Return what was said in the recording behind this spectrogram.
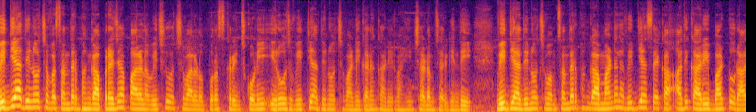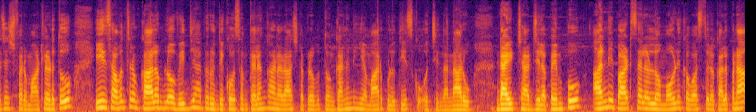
విద్యా దినోత్సవ సందర్భంగా ప్రజాపాలన విజయోత్సవాలను పురస్కరించుకొని ఈరోజు విద్యా దినోత్సవాన్ని ఘనంగా నిర్వహించడం జరిగింది. విద్యా దినోత్సవం సందర్భంగా మండల విద్యాశాఖ అధికారి బట్టు రాజేశ్వర్ మాట్లాడుతూ ఈ సంవత్సరం కాలంలో విద్యాభివృద్ధి కోసం తెలంగాణ రాష్ట్ర ప్రభుత్వం గణనీయ మార్పులు తీసుకువచ్చిందన్నారు. డైట్ ఛార్జీల పెంపు అన్ని పాఠశాలల్లో మౌలిక వస్తువుల కల్పన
